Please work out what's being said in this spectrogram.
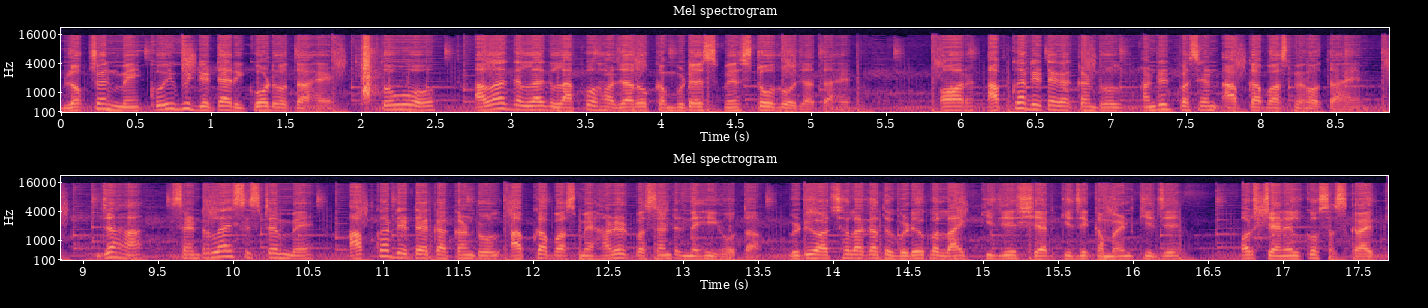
ब्लॉकचेन में कोई भी डेटा रिकॉर्ड होता है तो वो अलग अलग लाखों हज़ारों कंप्यूटर्स में स्टोर हो जाता है। और आपका डेटा का कंट्रोल 100% आपका पास में होता है। जहाँ सेंट्रलाइज सिस्टम में आपका डेटा का कंट्रोल आपका पास में 100% नहीं होता। वीडियो अच्छा लगा तो वीडियो को लाइक कीजिए शेयर कीजिए कमेंट कीजिए और चैनल को सब्सक्राइब कीजिए।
